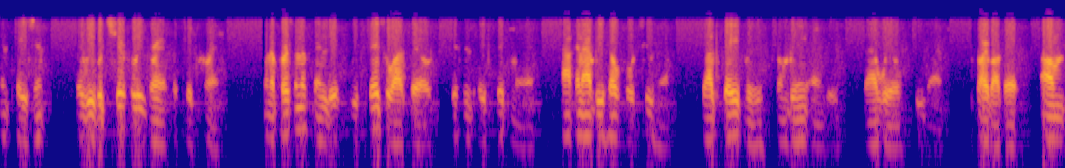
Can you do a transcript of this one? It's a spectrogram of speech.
and patience that we would cheerfully grant a sick friend. When a person offended, we said to ourselves, This is a sick man. How can I be helpful to him? God save me from being angry. Thy will be done. Sorry about that. Um,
